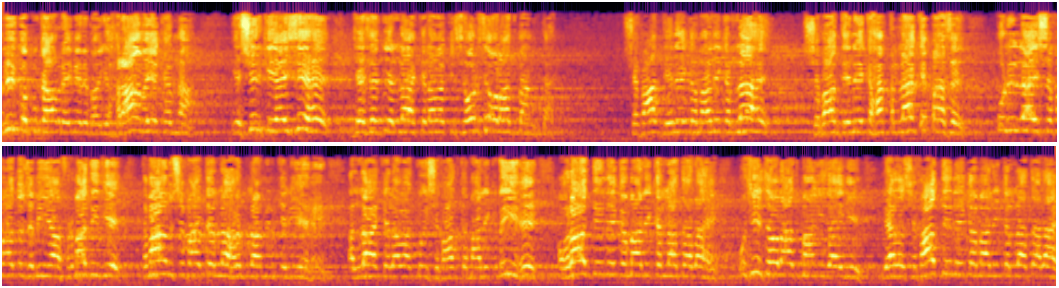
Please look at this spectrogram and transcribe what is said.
نبی کو پکار رہے، میرے بھائی، حرام ہے یہ کرنا۔ یہ شرک ایسی ہے جیسے کہ اللہ کے علاوہ کسی اور سے اولاد مانگتا ہے۔ شفاعت دینے کا مالک اللہ ہے، شفاعت دینے کا حق اللہ کے پاس ہے۔ کل اللہ شفاعت و جمیہ فرما دیجیے، تمام شفاعت اللہ رب العالمین کے لیے ہیں۔ اللہ کے علاوہ کوئی شفاعت کا مالک نہیں ہے۔ اولاد دینے کا مالک اللہ تعالیٰ ہے، اسی سے اولاد مانگی جائے گی۔ لہٰذا شفاعت دینے کا مالک اللہ تعالیٰ ہے،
